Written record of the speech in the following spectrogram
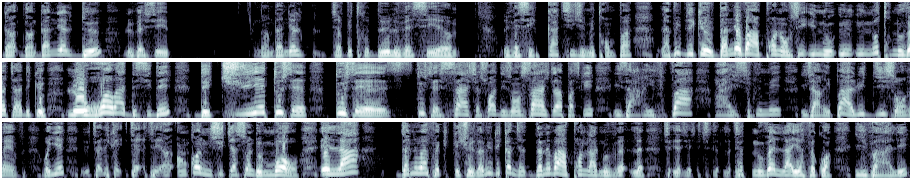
Dans Daniel 2, le verset dans Daniel chapitre 2, le verset, euh, le verset 4, si je ne me trompe pas, la Bible dit que Daniel va apprendre aussi une, autre nouvelle, c'est-à-dire que le roi va décider de tuer tous ces, tous ces, tous ces sages, soit disons sages là, parce qu'ils n'arrivent pas à exprimer, ils n'arrivent pas à lui dire son rêve. Vous voyez, c'est-à-dire que c'est encore une situation de mort. Et là, Daniel va faire quelque chose. La Bible dit quand Daniel va apprendre la nouvelle, cette nouvelle-là, il va faire quoi? Il va aller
